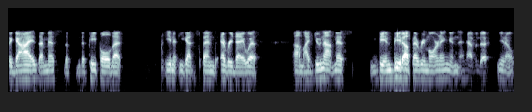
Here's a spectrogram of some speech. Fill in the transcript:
the guys. I miss the the people that you know you got to spend every day with. Um, I do not miss being beat up every morning and, and having to you know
